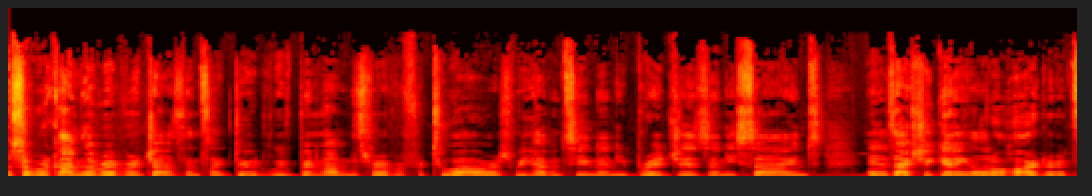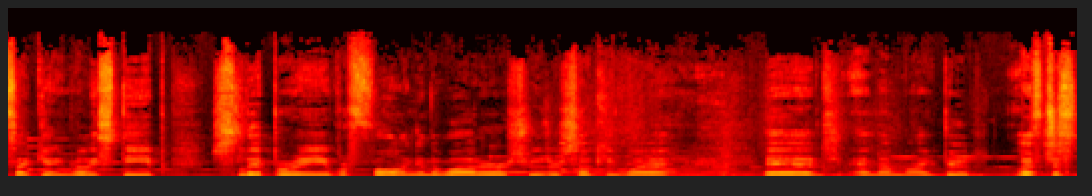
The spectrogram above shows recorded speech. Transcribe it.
So we're climbing the river, and Jonathan's like, dude, we've been on this river for two hours. We haven't seen any bridges, any signs, and it's actually getting a little harder. It's like getting really steep, slippery. We're falling in the water. Our shoes are soaking wet. Oh, and and I'm like, dude, let's just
